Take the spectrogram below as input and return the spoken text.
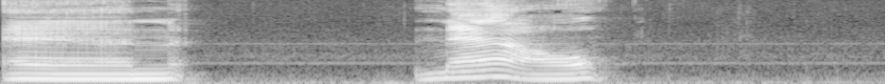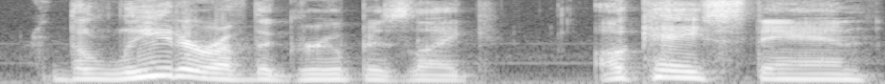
and now the leader of the group is like, okay, Stan,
